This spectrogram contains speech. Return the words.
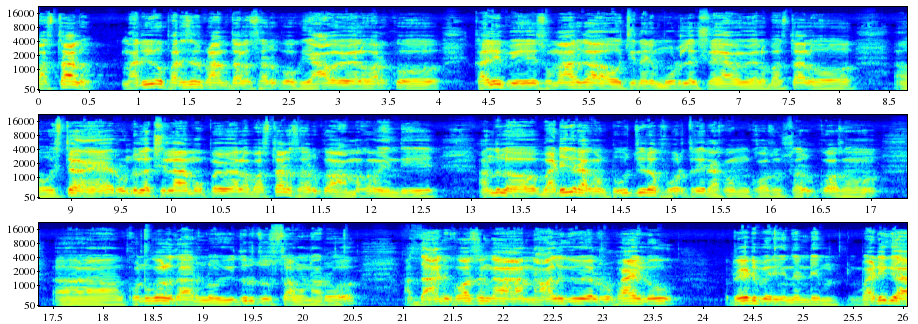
బస్తాలు మరియు పరిసర ప్రాంతాల సరుకు ఒక యాభై వేల వరకు కలిపి సుమారుగా వచ్చిందని మూడు లక్షల యాభై వేల బస్తాలు వస్తే రెండు లక్షల ముప్పై వేల బస్తాల సరుకు అమ్మకమైంది. అందులో బడిగి రకం టూ జీరో ఫోర్ త్రీ రకం కోసం సరుకు కోసం కొనుగోలుదారులు ఎదురు చూస్తూ ఉన్నారు. దానికోసంగా నాలుగు వేల రూపాయలు రేటు పెరిగిందండి. Badiga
